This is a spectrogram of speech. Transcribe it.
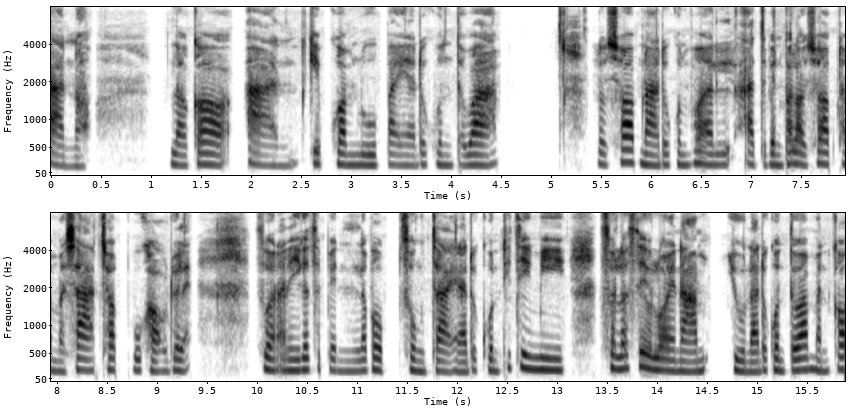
อ่านเนาะแล้วก็อ่านเก็บความรู้ไปนะทุกคนแต่ว่า เราชอบนะทุกคนเพราะว่าอาจจะเป็นเพราะเราชอบธรรมชาติชอบภูเขาด้วยแหละ ส่วนอันนี้ก็จะเป็นระบบส่งจ่ายนะทุกคนที่จริงมีโซลาร์เซลล์ลอยน้ำอยู่นะทุกคนแต่ว่ามันก็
